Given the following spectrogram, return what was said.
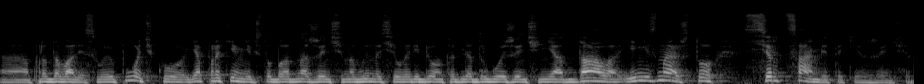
Э, продавали свою почку. Я противник, чтобы одна женщина выносила ребенка для другой женщины отдала. Я не знаю, что с сердцами таких женщин.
